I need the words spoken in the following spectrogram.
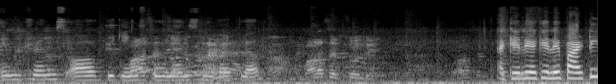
entrance of the King's Pool and Snooker Club. अकेले अकेले पार्टी.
